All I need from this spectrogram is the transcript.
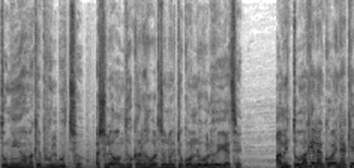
তুমি আমাকে ভুল বুঝছ। আসলে অন্ধকার হওয়ার জন্য একটু গন্ডগোল হয়ে গেছে। আমি তোমাকে না গয়নাকে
